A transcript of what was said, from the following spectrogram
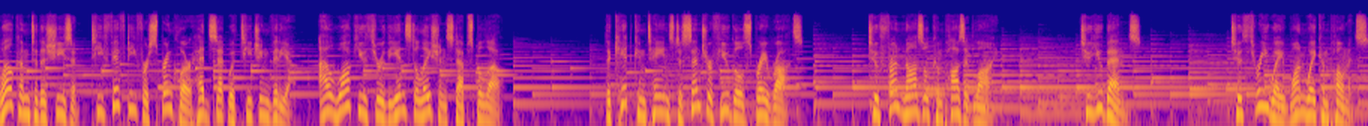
Welcome to the Shizen T50 for sprinkler headset with teaching video. I'll walk you through the installation steps below. The kit contains two centrifugal spray rods, two front nozzle composite line, two U-bends, two three-way one-way components,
